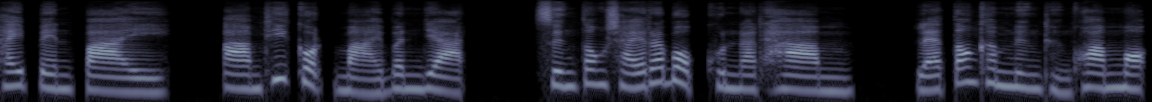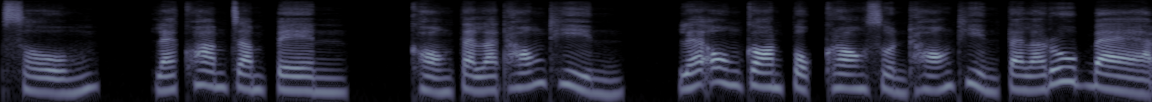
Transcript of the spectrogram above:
ให้เป็นไป ตามที่กฎหมายบัญญัติ ซึ่งต้องใช้ระบบคุณธรรม และต้องคำนึงถึงความเหมาะสม และความจำเป็น ของแต่ละท้องถิ่น และองค์กรปกครองส่วนท้องถิ่นแต่ละรูปแบบ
